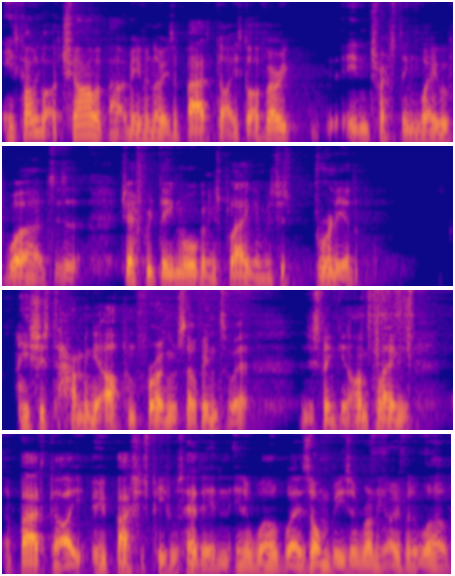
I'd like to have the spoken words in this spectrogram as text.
he's kind of got a charm about him, even though he's a bad guy. He's got a very interesting way with words. Is it Jeffrey Dean Morgan, who's playing him, is just brilliant. He's just hamming it up and throwing himself into it, and just thinking, I'm playing a bad guy who bashes people's head in in a world where zombies are running over the world.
